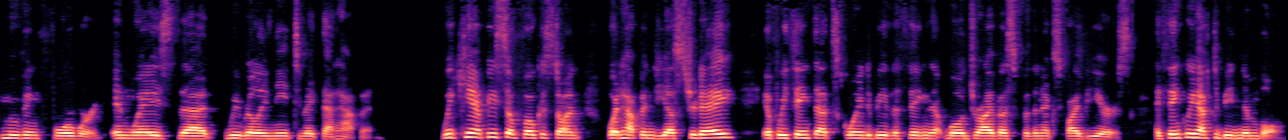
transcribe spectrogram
moving forward in ways that we really need to make that happen we can't be so focused on what happened yesterday if we think that's going to be the thing that will drive us for the next five years. I think we have to be nimble.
